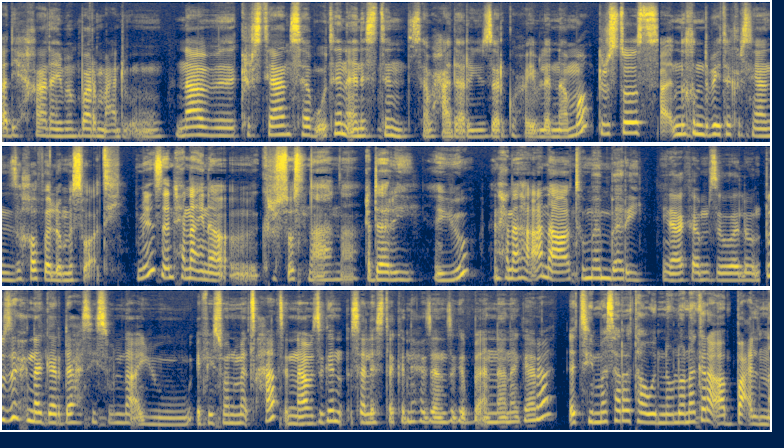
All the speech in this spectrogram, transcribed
ቐዲሕኻ ናይ ምንባር ማዕድኡ ናብ ክርስትያን ሰብኡትን ኣንስትን ሰብ ሓዳር እዩ ዘርግሖ ይብለና እሞ ክርስቶስ ንክንዲ ቤተ ክርስትያን ዝኸፈሎ መስዋእቲ ምስ ንሕና ኢና ክርስቶስ ንኣና ሕደሪ እዩ ንሕና ከዓ ንኣቱ መንበሪ ኢና ከም ዝበሉ ብዙሕ ነገር ዳህሲሱልና እዩ ኤፌሶን መፅሓፍ እናብዚ ግን ሰለስተ ክንሕዘን ዝግበአና ነገራት እቲ መሰረታዊ እንብሎ ነገር ኣብ ባዕልና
